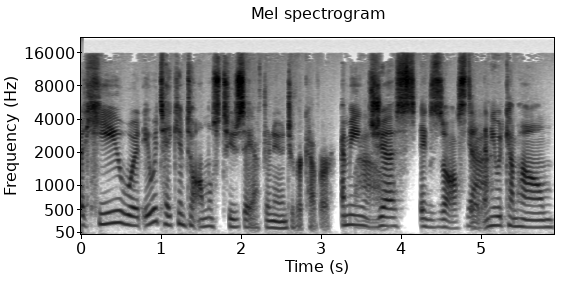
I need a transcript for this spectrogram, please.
But he would. It would take him to almost Tuesday afternoon to recover. I mean, Wow. just exhausted. Yeah. And he would come home.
